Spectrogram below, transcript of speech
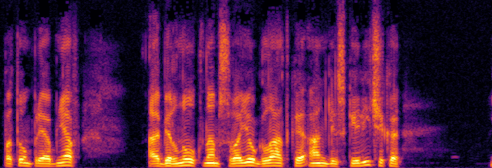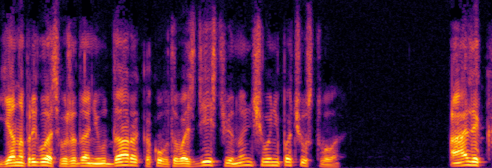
потом, приобняв, обернул к нам свое гладкое ангельское личико. Я напряглась в ожидании удара, какого-то воздействия, но ничего не почувствовала. Алик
